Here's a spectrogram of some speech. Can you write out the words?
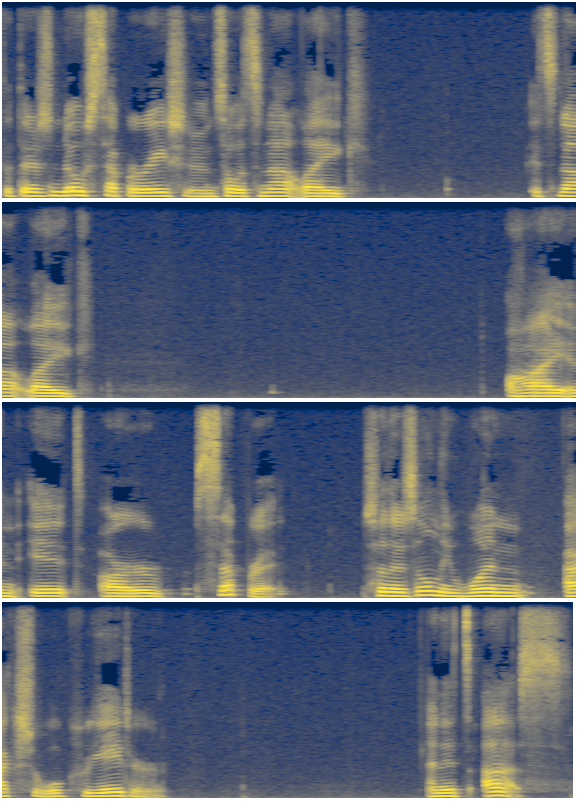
That there's no separation. And So it's not like, it's not like I and it are separate. So there's only one actual creator, and it's us.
